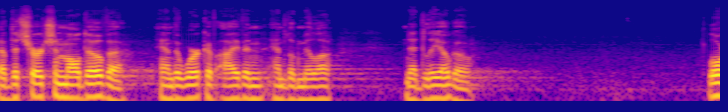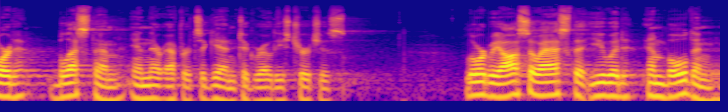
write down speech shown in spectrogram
of the church in Moldova and the work of Ivan and Ludmila Nedliogo. Lord, bless them in their efforts again to grow these churches. Lord, we also ask that you would embolden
